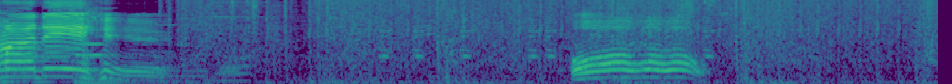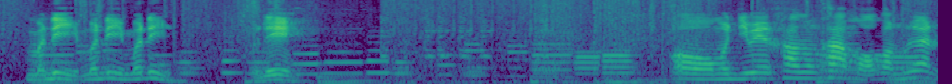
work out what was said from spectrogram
มาดิ โอ้โหโว้มาดิ มาดิ มาดิ มาดิ โอ้มันยิงไปข้าวตรงข้ามหมอก่อนเพื่อน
